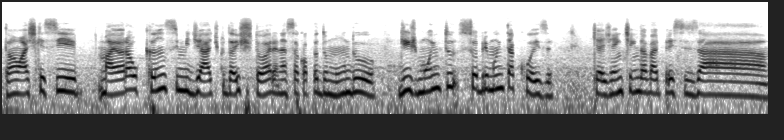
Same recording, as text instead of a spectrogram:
Então, acho que esse maior alcance midiático da história nessa Copa do Mundo diz muito sobre muita coisa que a gente ainda vai precisar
